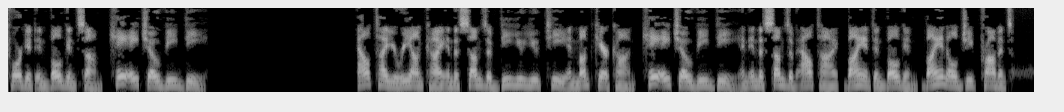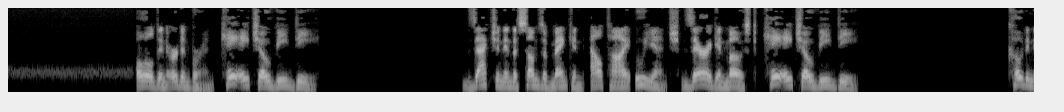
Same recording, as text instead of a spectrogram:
Torgut in Bulgan Sum, Khovd Altai Uriankai in the Sums of Duut and Munkkarkhan, Khovd and in the Sums of Altai, Bayant and Bulgan, Bayan-Ölgii Province. Old in Erdeneburen, Khovd Zakchan in the Sums of Menken, Altai, Uyench, Zarag and Most, Khovd Khotan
